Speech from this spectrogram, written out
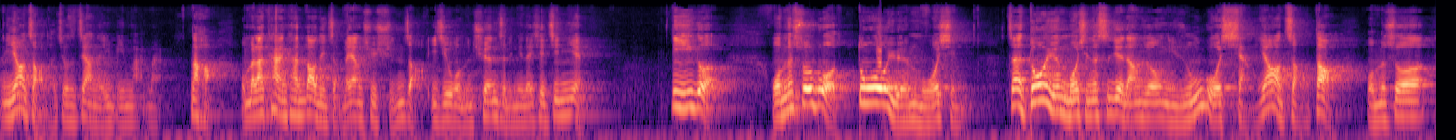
你要找的就是这样的一笔买卖。那好，我们来看一看到底怎么样去寻找，以及我们圈子里面的一些经验。第一个，我们说过多元模型，在多元模型的世界当中，你如果想要找到我们说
